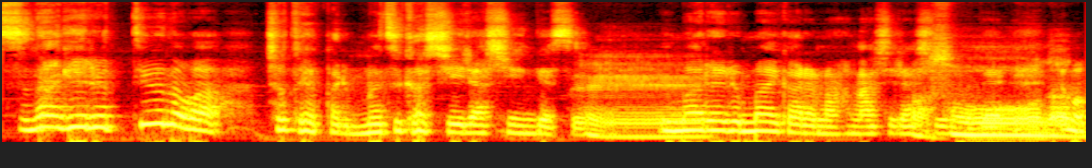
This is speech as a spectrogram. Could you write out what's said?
つなげるっていうのは、ちょっとやっぱり難しいらしいんです。生まれる前からの話らしいので。でも、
